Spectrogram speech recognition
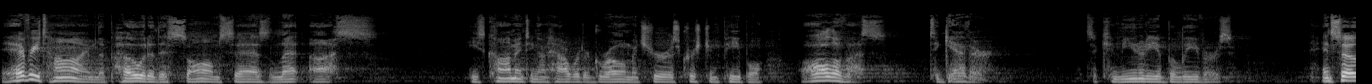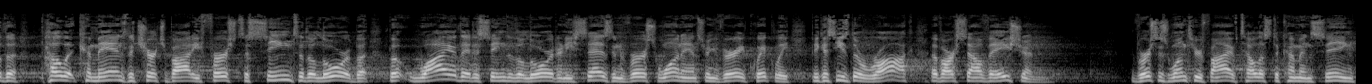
Every time the poet of this psalm says, let us, he's commenting on how we're to grow and mature as Christian people, all of us together. It's a community of believers. And so the poet commands the church body first to sing to the Lord, but, but why are they to sing to the Lord? And he says in verse one, answering very quickly, because he's the rock of our salvation. Verses 1 through 5 tell us to come and sing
